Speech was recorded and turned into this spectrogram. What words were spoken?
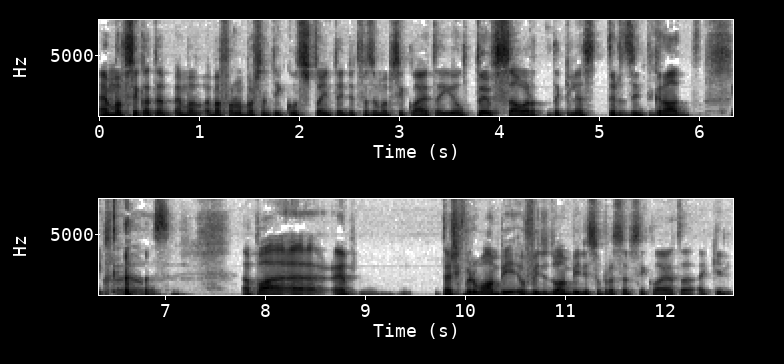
É uma bicicleta, é uma, é uma forma bastante inconsistente ainda de fazer uma bicicleta e ele teve sorte daquilo ter desintegrado. Epá, é- é- tens que ver o, Ambi- o vídeo do Ambini sobre essa bicicleta. Aquilo,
